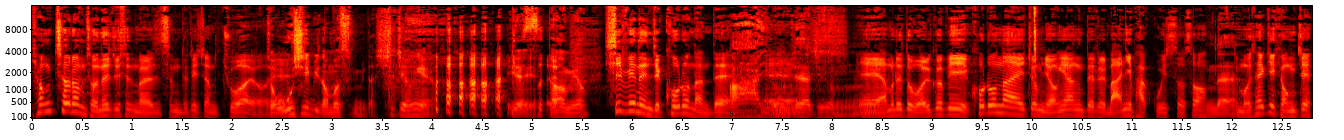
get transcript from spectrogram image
형처럼 전해주시는 말씀들이 참 좋아요. 저 예. 50이 넘었습니다. 실제 형이에요. 예, 예. 다음이요. 10위는 이제 코로나인데. 아, 이거 예. 문제야 지금. 예, 아무래도 월급이 코로나의 좀 영향들을 많이 받고 있어서 네. 뭐 세계 경제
